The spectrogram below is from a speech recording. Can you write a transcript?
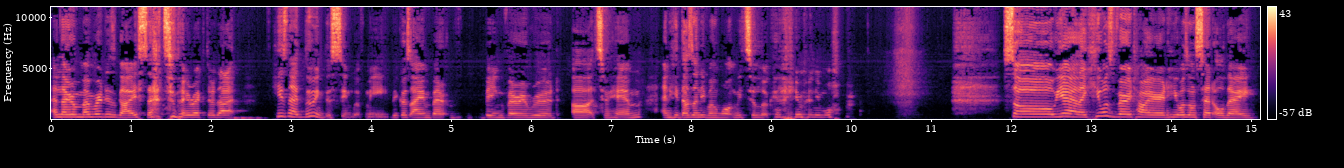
And I remember this guy said to director that he's not doing this scene with me because I am be- being very rude, uh, to him and he doesn't even want me to look at him anymore. So yeah, like he was very tired. He was on set all day,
